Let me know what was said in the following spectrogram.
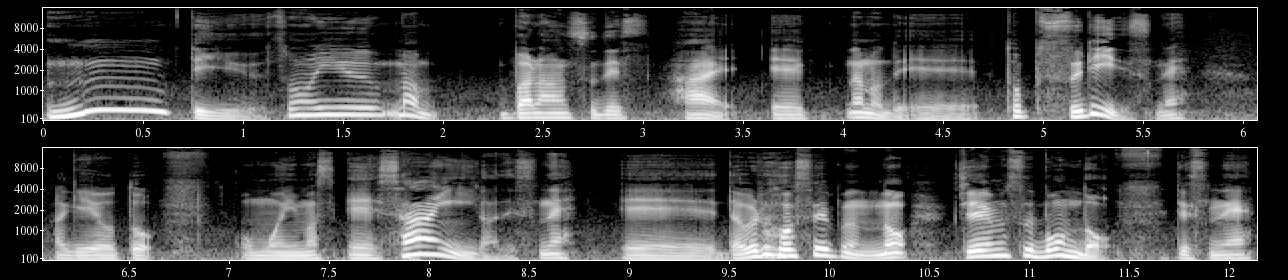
うーんっていうそういうまあバランスです。はい、えーなので、えートップ3ですね。あげようと思います、えー3位がですね、えー、007のジェームス・ボンドですね。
